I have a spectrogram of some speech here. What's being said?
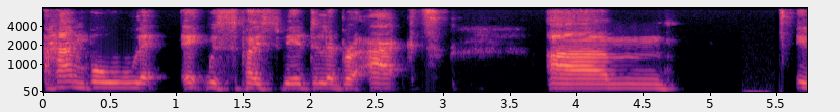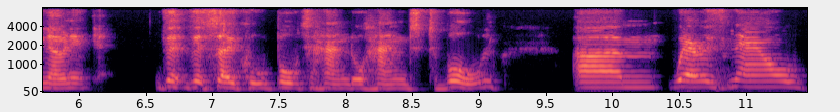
handball it, it was supposed to be a deliberate act. Um, you know, and it, the, the so-called ball to hand or hand to ball. Um, whereas now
